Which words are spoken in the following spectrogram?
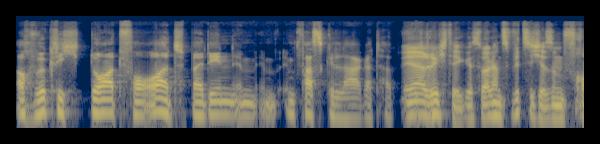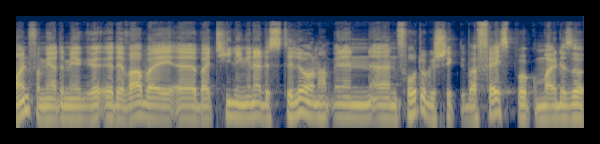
auch wirklich dort vor Ort bei denen im, im, im Fass gelagert habt. Ja, richtig. Es war ganz witzig. Also ein Freund von mir hatte mir, der war bei, äh, bei Teeling in der Distille und hat mir dann äh, ein Foto geschickt über Facebook und meinte so,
